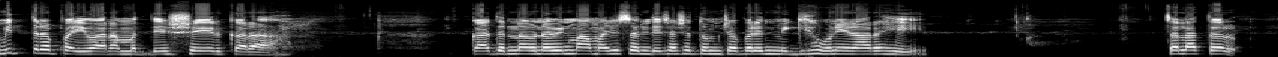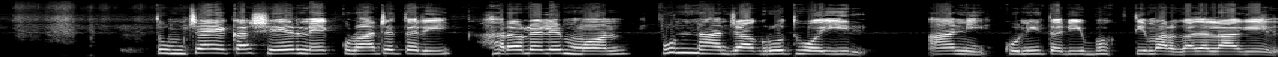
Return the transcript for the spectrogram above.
मित्रपरिवारामध्ये शेअर करा. का तर नवनवीन मामाचे संदेश असे तुमच्यापर्यंत मी घेऊन येणार आहे. चला तर तुमच्या एका शेअरने कुणाचे तरी हरवलेले मन पुन्हा जागृत होईल आणि कुणीतरी भक्ती मार्गाला लागेल.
